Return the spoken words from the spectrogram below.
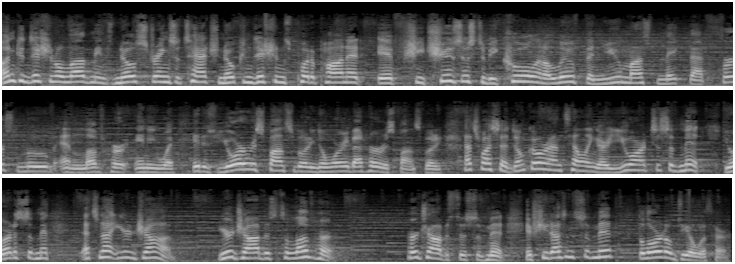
Unconditional love means no strings attached, no conditions put upon it. If she chooses to be cool and aloof, then you must make that first move and love her anyway. It is your responsibility. Don't worry about her responsibility. That's why I said, don't go around telling her you are to submit. You are to submit. That's not your job. Your job is to love her. Her job is to submit. If she doesn't submit, the Lord will deal with her.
